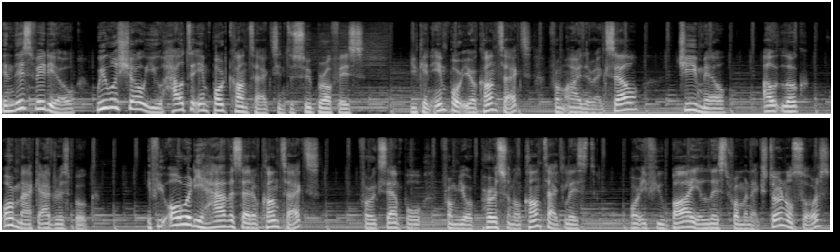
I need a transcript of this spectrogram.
In this video, we will show you how to import contacts into SuperOffice. You can import your contacts from either Excel, Gmail, Outlook or Mac address book. If you already have a set of contacts, for example from your personal contact list, or if you buy a list from an external source,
